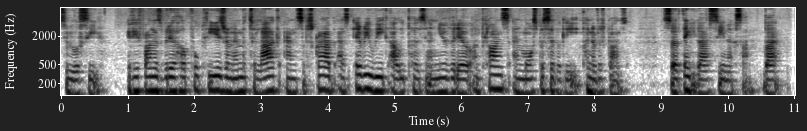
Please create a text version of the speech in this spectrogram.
So we will see. If you found this video helpful please remember to like and subscribe as every week I'll be posting a new video on plants and more specifically carnivorous plants. So thank you guys. See you next time. Bye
